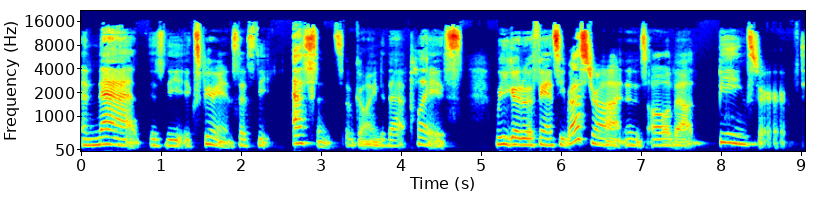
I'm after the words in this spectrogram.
And that is the experience. That's the essence of going to that place where you go to a fancy restaurant and it's all about being served.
